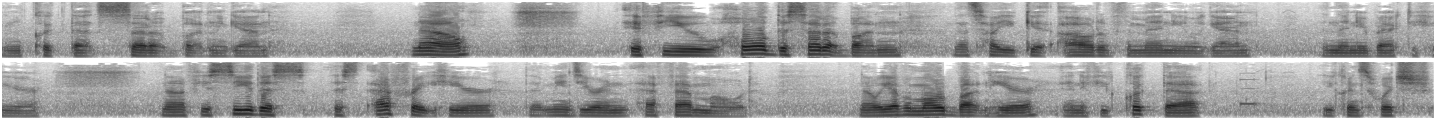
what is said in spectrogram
and click that setup button again. Now, if you hold the setup button, that's how you get out of the menu again, and then you're back to here. Now, if you see this this F right here, that means you're in FM mode. Now we have a mode button here, and if you click that, you can switch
